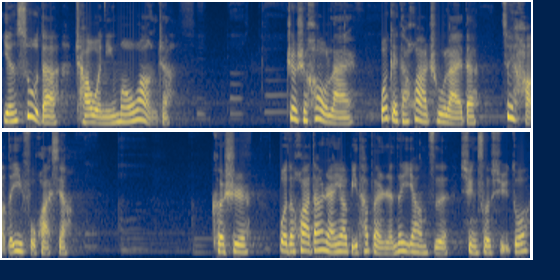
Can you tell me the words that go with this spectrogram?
严肃的朝我凝眸望着。这是后来我给他画出来的最好的一幅画像。可是我的画当然要比他本人的样子逊色许多，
